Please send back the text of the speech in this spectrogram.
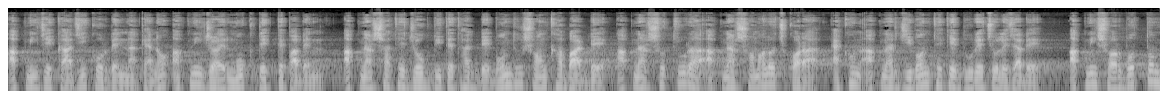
আপনি যে কাজই করবেন না কেন, আপনি জয়ের মুখ দেখতে পাবেন। আপনার সাথে যোগ দিতে থাকবে, বন্ধু সংখ্যা বাড়বে, আপনার শত্রুরা আপনার সমালোচ করা, এখন আপনার জীবন থেকে দূরে চলে যাবে। আপনি সর্বোত্তম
